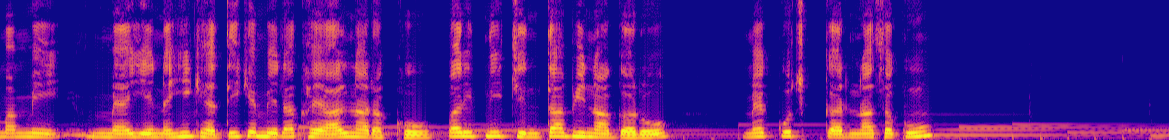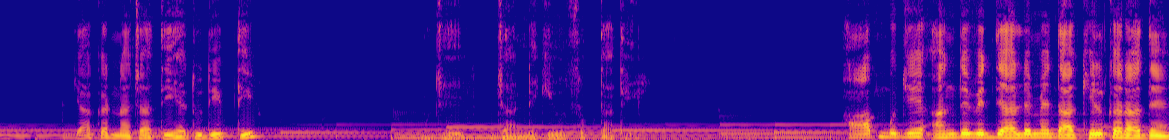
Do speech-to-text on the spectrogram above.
मम्मी, मैं ये नहीं कहती कि मेरा ख्याल ना रखो, पर इतनी चिंता भी ना करो। मैं कुछ कर ना सकूँ। क्या करना चाहती है तू दीप्ति? मुझे जानने की उत्सुकता थी। आप मुझे अंध विद्यालय में दाखिल करा दें।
